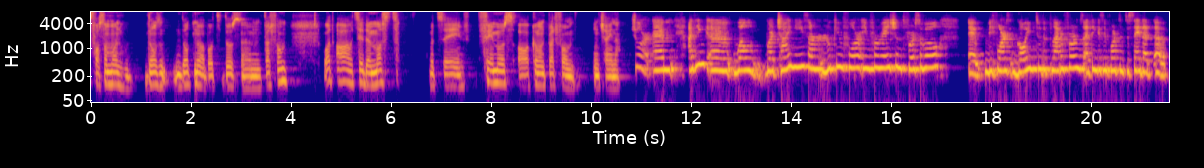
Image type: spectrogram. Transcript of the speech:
for someone who doesn't don't know about those um, platforms, what are I would say the most would say famous or common platform in China? Sure. Um, I think, uh, well, where Chinese are looking for information, first of all, uh, before going to the platforms, I think it's important to say that uh,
